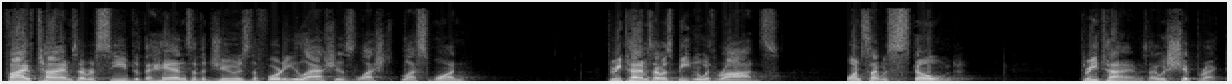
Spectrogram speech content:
Five times I received at the hands of the Jews the forty lashes less, one. Three times I was beaten with rods. Once I was stoned. Three times I was shipwrecked.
